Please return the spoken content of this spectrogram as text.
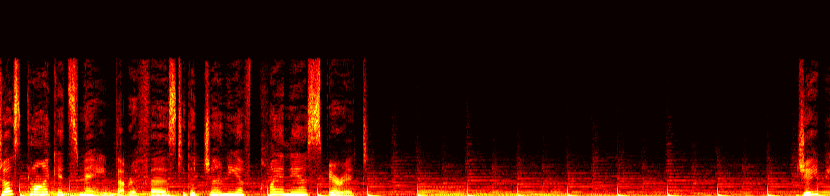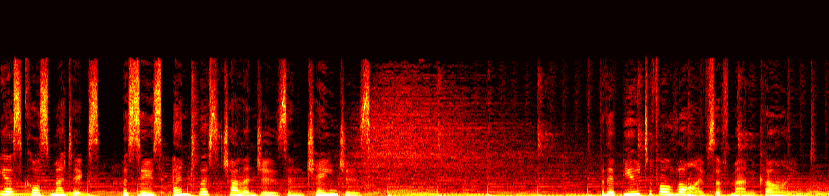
just like its name that refers to the journey of pioneer spirit. JPS Cosmetics pursues endless challenges and changes for the beautiful lives of mankind.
